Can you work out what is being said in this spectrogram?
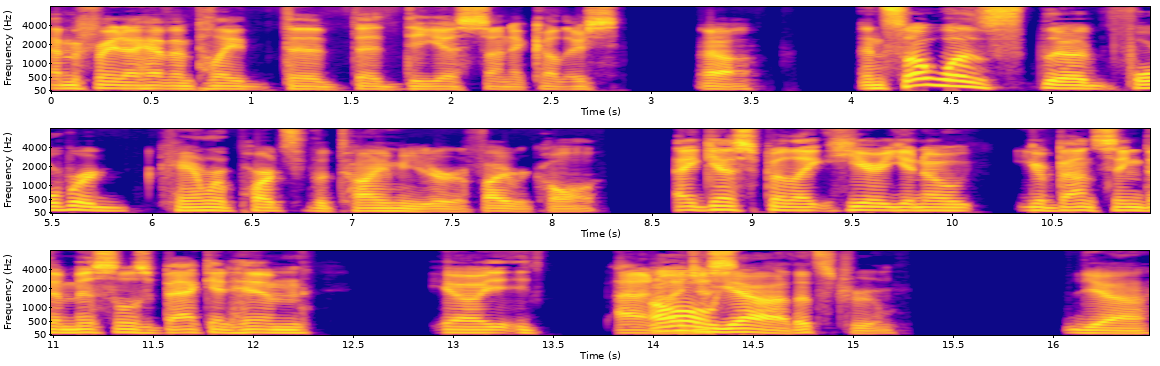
I'm afraid I haven't played the the DS Sonic Colors. Yeah. And so was the forward camera parts of the Time Eater, if I recall. I guess, but like here, you know, you're bouncing the missiles back at him. You know, it, I don't know. Oh, just- yeah, that's true. Yeah.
